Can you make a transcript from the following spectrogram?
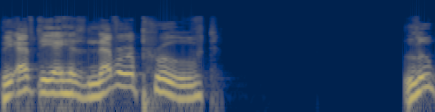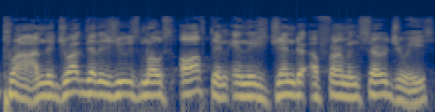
the FDA has never approved Lupron, the drug that is used most often in these gender affirming surgeries,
